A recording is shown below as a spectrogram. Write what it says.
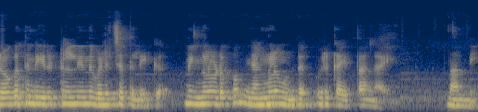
രോഗത്തിന്റെ ഇരുട്ടിൽ നിന്ന് വെളിച്ചത്തിലേക്ക്. നിങ്ങളോടൊപ്പം ഞങ്ങളുമുണ്ട്. ഒരു കൈത്താങ്ങായി. നന്ദി.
